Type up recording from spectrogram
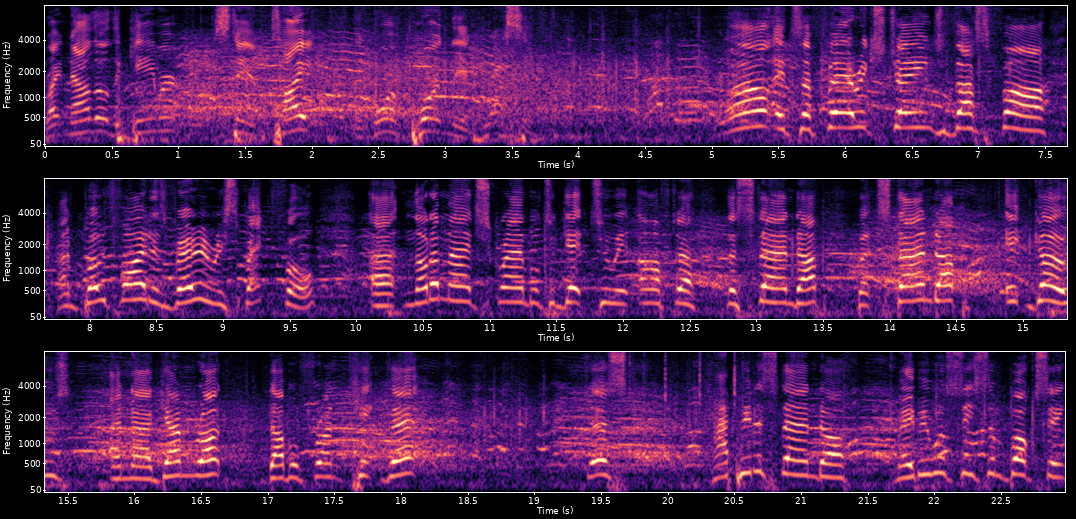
Right now, though, the gamer stand tight and, more importantly, aggressive. Well, it's a fair exchange thus far, and both fighters very respectful. Uh, not a mad scramble to get to it after the stand-up, but stand-up it goes. And uh, Gamrot, double front kick there. Just happy to stand off. Maybe we'll see some boxing.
